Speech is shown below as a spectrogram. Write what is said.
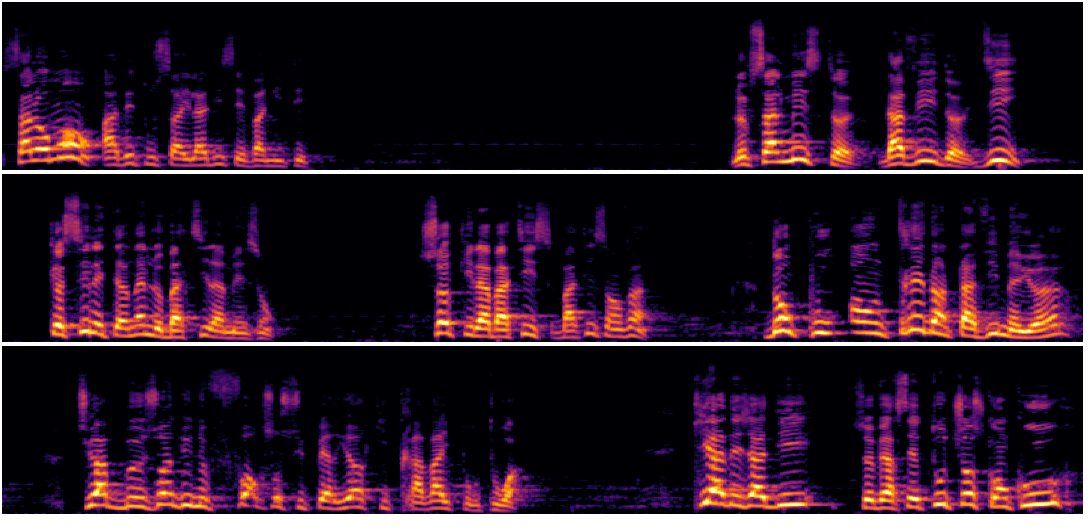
Salomon avait tout ça, il a dit c'est vanité. Le psalmiste David dit que si l'Éternel ne bâtit la maison, ceux qui la bâtissent bâtissent en vain. Donc pour entrer dans ta vie meilleure, tu as besoin d'une force supérieure qui travaille pour toi. Qui a déjà dit ce verset, toute chose concourt?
